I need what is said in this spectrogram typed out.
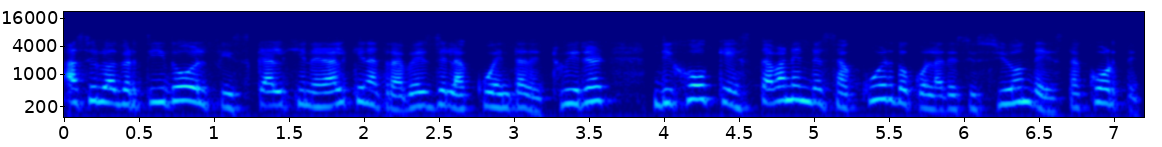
Así lo ha advertido el fiscal general, quien a través de la cuenta de Twitter dijo que estaban en desacuerdo con la decisión de esta Corte.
